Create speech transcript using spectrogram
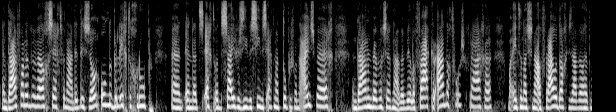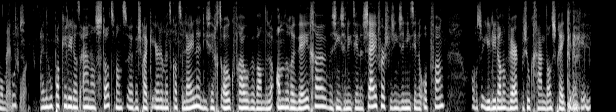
En daarvan hebben we wel gezegd van nou, dit is zo'n onderbelichte groep. En, en dat is echt, wat de cijfers die we zien, is echt maar het topje van de ijsberg. En daarom hebben we gezegd, nou, we willen vaker aandacht voor ze vragen. Maar Internationaal Vrouwendag is daar wel het moment Goed. voor. En hoe pakken jullie dat aan als stad? Want uh, we spraken eerder met Katelijne en die zegt ook, vrouwen bewandelen andere wegen. We zien ze niet in de cijfers, we zien ze niet in de opvang. Als jullie dan op werkbezoek gaan, dan spreek je denk ik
